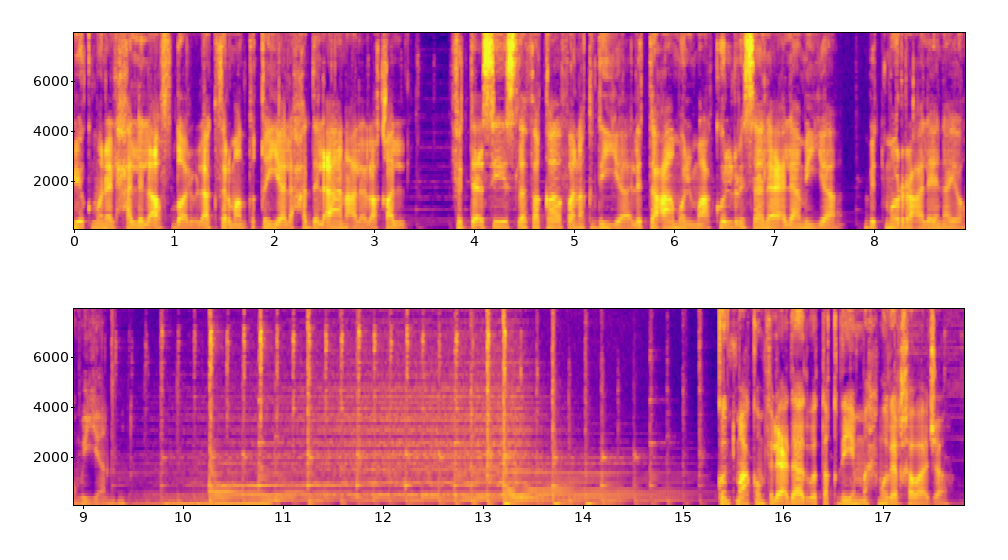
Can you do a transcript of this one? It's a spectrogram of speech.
بيكمن الحل الأفضل والأكثر منطقية لحد الآن على الأقل في التأسيس لثقافة نقدية للتعامل مع كل رسالة إعلامية بتمر علينا يومياً. كنت معكم في الإعداد والتقديم محمود الخواجة.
